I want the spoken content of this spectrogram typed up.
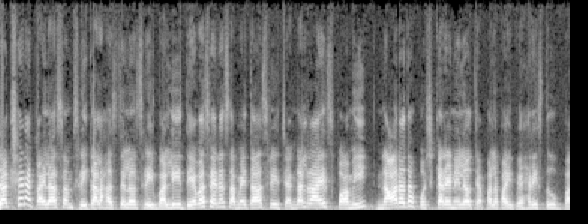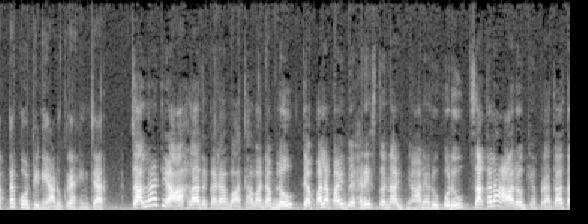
దక్షిణ కైలాసం శ్రీకాళహస్తిలో శ్రీ వల్లి దేవసేన సమేత శ్రీ జంగల్రాయ స్వామి నారద పుష్కరిణిలో తెప్పలపై విహరిస్తూ భక్త కోటిని అనుగ్రహించారు. చల్లటి ఆహ్లాదకర వాతావరణంలో తెప్పలపై విహరిస్తున్న జ్ఞానరూపుడు సకల ఆరోగ్య ప్రదాత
